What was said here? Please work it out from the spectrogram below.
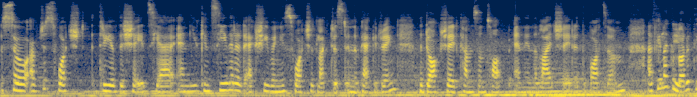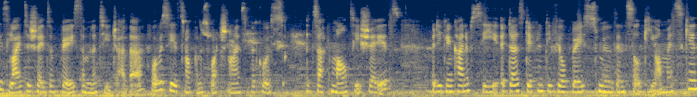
So I've just swatched three of the shades here and you can see that it actually when you swatch it like just in the packaging the dark shade comes on top and then the light shade at the bottom. I feel like a lot of these lighter shades are very similar to each other. Obviously it's not going to swatch nice because it's like multi shades but you can kind of see it does definitely feel very smooth and silky on my skin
